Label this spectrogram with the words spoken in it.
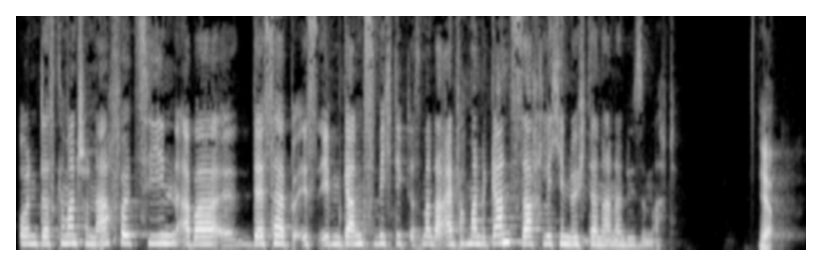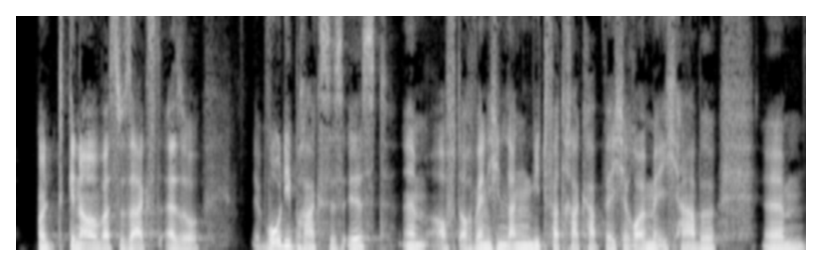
und das kann man schon nachvollziehen, aber äh, deshalb ist eben ganz wichtig, dass man da einfach mal eine ganz sachliche, nüchterne Analyse macht. Ja, und genau was du sagst, also wo die Praxis ist, ähm, oft auch wenn ich einen langen Mietvertrag habe, welche Räume ich habe, ähm,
